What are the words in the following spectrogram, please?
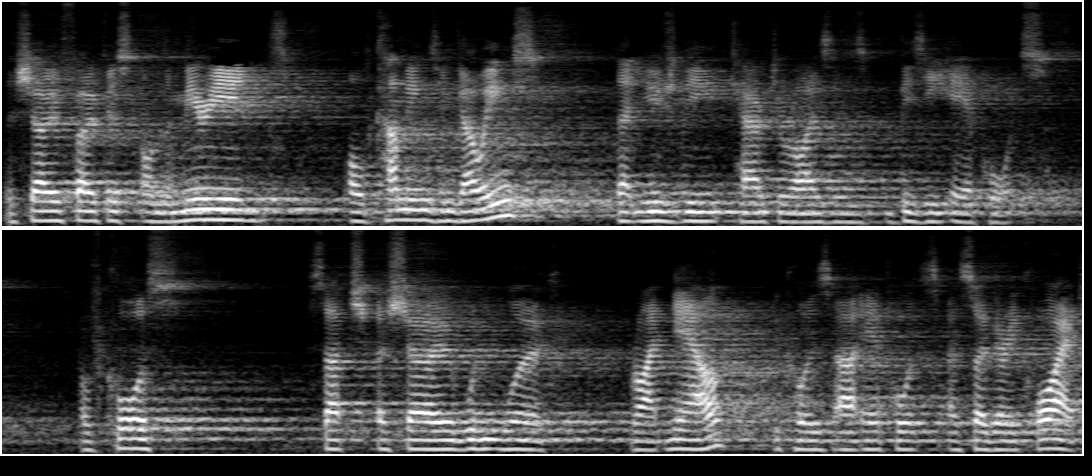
The show focused on the myriads of comings and goings that usually characterises busy airports. Of course, such a show wouldn't work right now because our airports are so very quiet.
